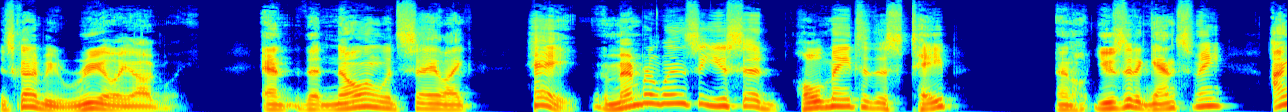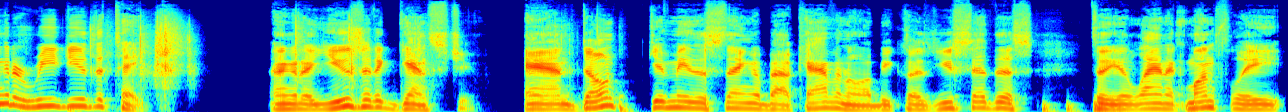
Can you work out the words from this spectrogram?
It's going to be really ugly. And that no one would say, like, Hey, remember, Lindsey, you said, hold me to this tape and use it against me? I'm going to read you the tape. I'm going to use it against you. And don't give me this thing about Kavanaugh because you said this to the Atlantic Monthly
